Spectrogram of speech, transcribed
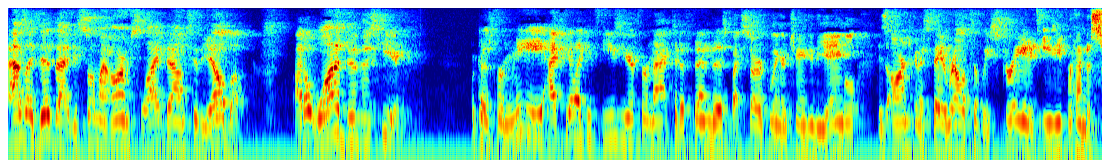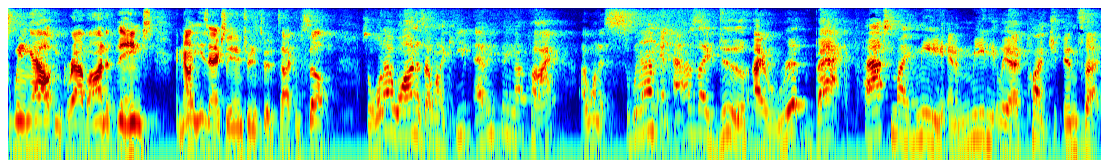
as I did that, you saw my arm slide down to the elbow. I don't want to do this here. Because for me, I feel like it's easier for Mac to defend this by circling or changing the angle. His arm's gonna stay relatively straight. It's easy for him to swing out and grab onto things. And now he's actually entering into an attack himself. So what I want is I wanna keep everything up high. I wanna swim, and as I do, I rip back past my knee and immediately I punch inside.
